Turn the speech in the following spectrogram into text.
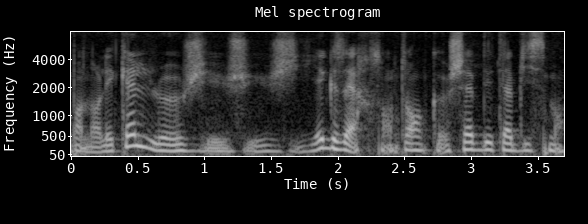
pendant lesquelles euh, j'y exerce en tant que chef d'établissement.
